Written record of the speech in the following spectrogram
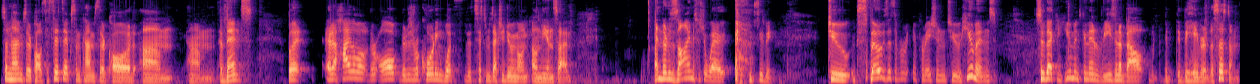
Sometimes they're called statistics. Sometimes they're called um, um, events. But at a high level, they're all they're just recording what the system is actually doing on, on the inside. And they're designed in such a way, excuse me, to expose this information to humans so that humans can then reason about the, the behavior of the system.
